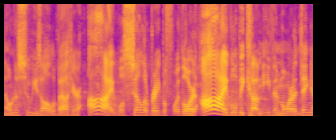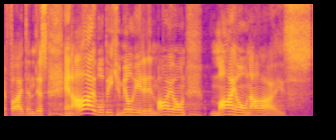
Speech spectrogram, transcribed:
notice who he's all about here, I will celebrate before the Lord. I will become even more dignified than this, and I will be humiliated in my own, my own eyes.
